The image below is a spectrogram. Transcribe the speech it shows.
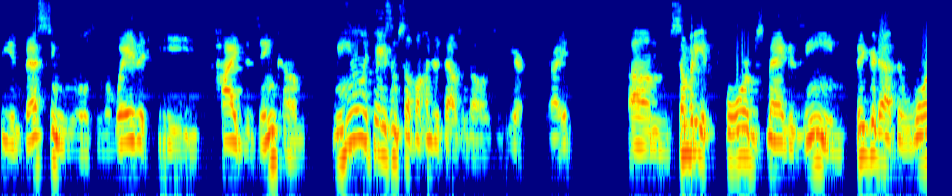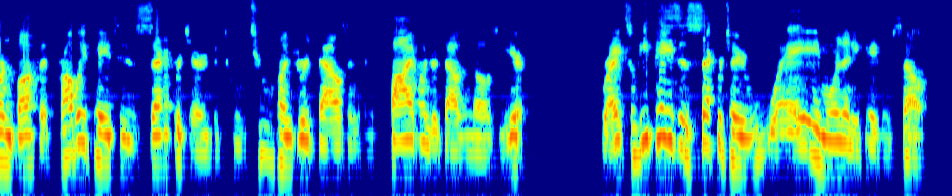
the investing rules and the way that he hides his income. I mean, he only pays himself hundred thousand dollars a year, right? Um, somebody at Forbes magazine figured out that Warren Buffett probably pays his secretary between two hundred thousand and five hundred thousand dollars a year, right? So he pays his secretary way more than he pays himself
